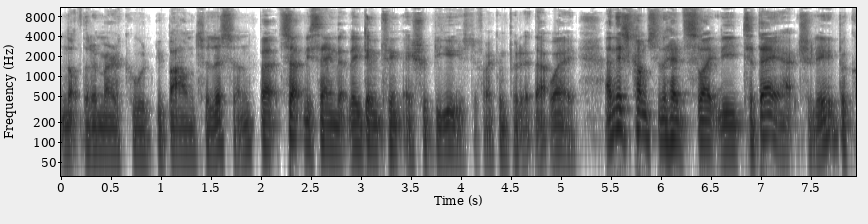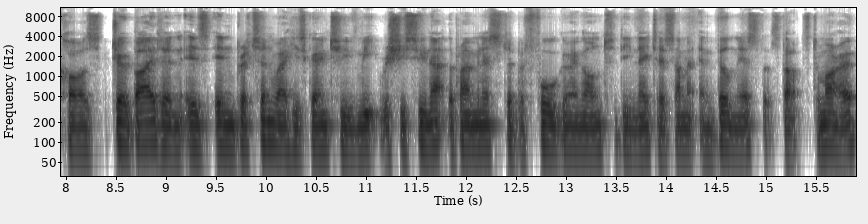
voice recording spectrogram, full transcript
not that America would be bound to listen, but certainly saying that they don't think they should be used, if I can put it that way. And this comes to the head slightly today, actually, because Joe Biden is in Britain, where he's going to meet Rishi Sunak, the Prime Minister, before going on to the NATO summit in Vilnius that starts tomorrow.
